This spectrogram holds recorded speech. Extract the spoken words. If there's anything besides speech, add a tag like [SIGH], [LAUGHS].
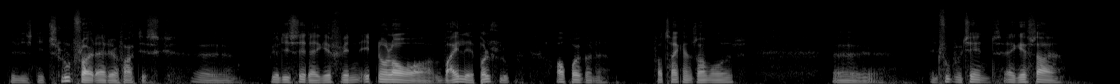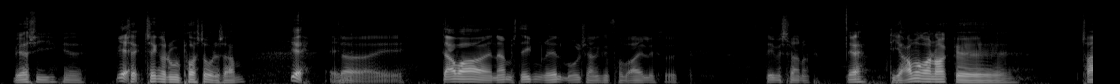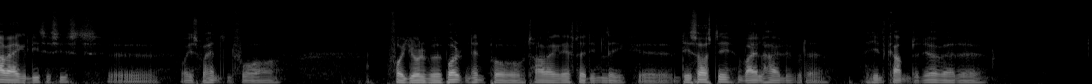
Det hvide snit. Slutfløjt er det jo faktisk. Øh, vi har lige set AGF vinde 1-0 over Vejle Boldklub. Oprykkerne fra trekantsområdet. Øh, en fuldt fortjent AGF-sejr, vil jeg sige. Jeg tæ- tænker, du vil påstå det samme? Ja, Øh, der, øh, der var nærmest ikke en reel målchance fra Vejle, så det er vist svært nok. Ja, de rammer godt nok øh, træværket lige til sidst, øh, hvor Jesper Hansen får, får hjulpet bolden hen på træværket efter et indlæg. Øh, det er så også det, Vejle har i løbet af, af hele kampen, så det har været, øh,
